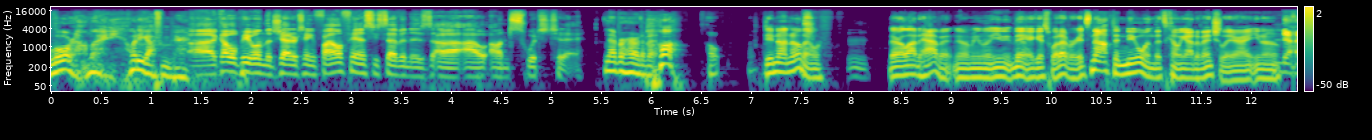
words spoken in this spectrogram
Lord Almighty, what do you got from there? Uh, a couple people in the chat are saying Final Fantasy VII is uh, out on Switch today. Never heard of it. Huh. Oh, Did not know that one. They're allowed to have it. You know, I mean, like, you, they, I guess whatever. It's not the new one that's coming out eventually, right? You know, No.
